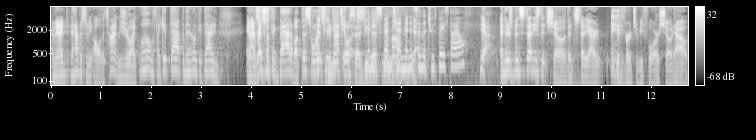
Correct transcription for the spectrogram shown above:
I mean, I, it happens to me all the time because you're like, well, if I get that, but then I don't get that, and And I read just- something bad about this one. it's you're not supposed to ridiculous. do and then you this in your spend mouth. 10 minutes Yeah. in the toothpaste aisle. Yeah, and there's been studies that show that study I referred to before showed how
